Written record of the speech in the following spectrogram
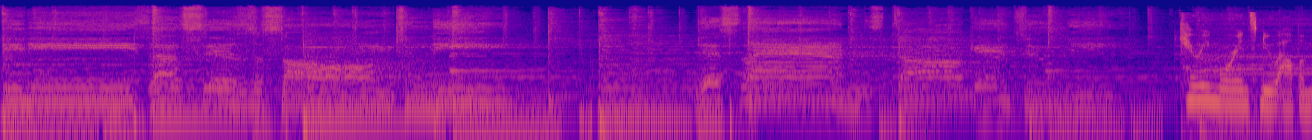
Beneath us is a song to me. This land Cary Morin's new album,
